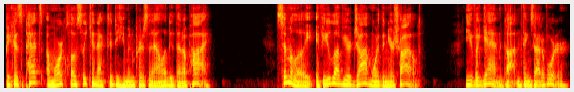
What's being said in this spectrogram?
because pets are more closely connected to human personality than a pie. Similarly, if you love your job more than your child, you've again gotten things out of order.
